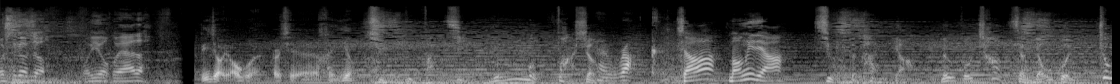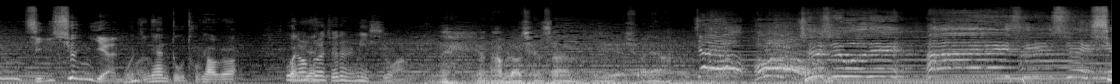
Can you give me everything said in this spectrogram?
我是歌手，我又回来了。比较摇滚，而且很硬。举一反击，勇猛发声。很 rock。小啊，猛一点啊！九的太阳能否唱响摇滚终极宣言？我今天赌秃瓢哥，秃瓢哥绝对是逆袭王。哎，要拿不了前三，估计也悬呀。加油！这是我的爱情宣言。星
